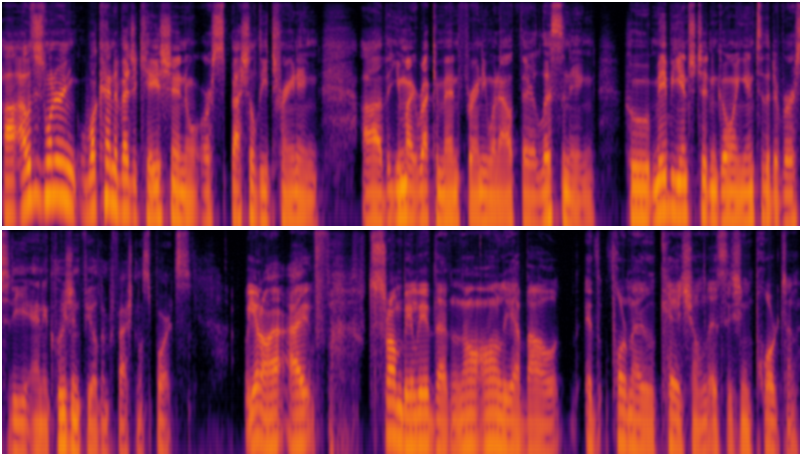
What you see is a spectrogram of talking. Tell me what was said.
uh, I was just wondering what kind of education or, or specialty training uh, that you might recommend for anyone out there listening who may be interested in going into the diversity and inclusion field in professional sports. You know, I, I strongly believe that not only about formal education this is important.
